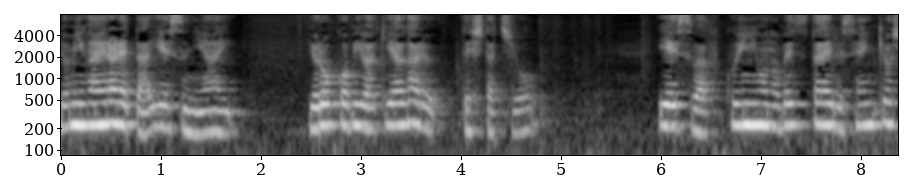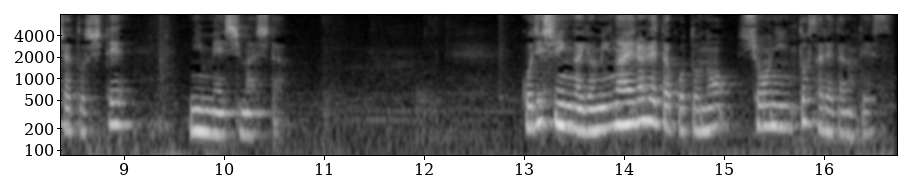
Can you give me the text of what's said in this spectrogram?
蘇られたイエスに会い、喜び湧き上がる弟子たちを、イエスは福音を述べ伝える宣教者として任命しました。ご自身が蘇られたことの証人とされたのです。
